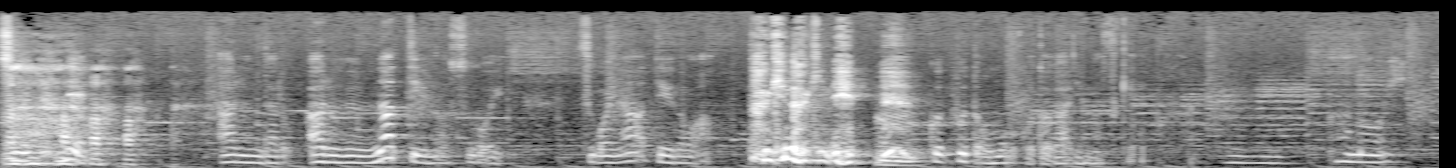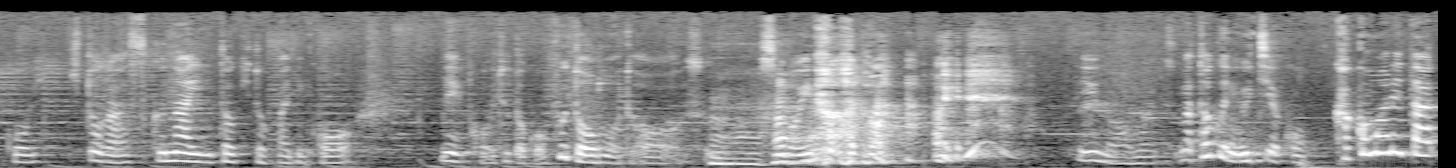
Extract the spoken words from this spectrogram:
う詰めてね あるんだろうあるなっていうのはすごいすごいなっていうのは時々ね、ふと思うことがありますけど、うん、あのこう人が少ない時とかにこうねこうちょっとこうふと思うとすすごいなと。っていうのは思います、まあ、特にうちはこう囲まれた、ね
